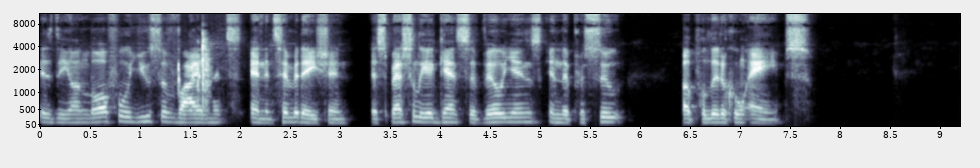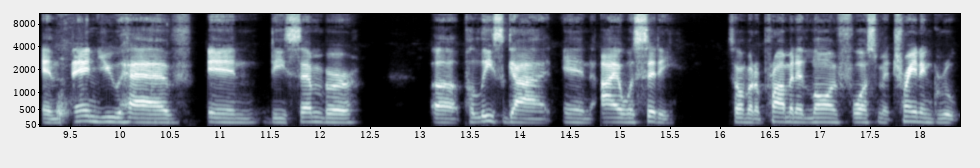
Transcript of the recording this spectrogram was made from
is the unlawful use of violence and intimidation, especially against civilians in the pursuit of political aims. And then you have in December, uh, police guide in Iowa City talking about a prominent law enforcement training group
